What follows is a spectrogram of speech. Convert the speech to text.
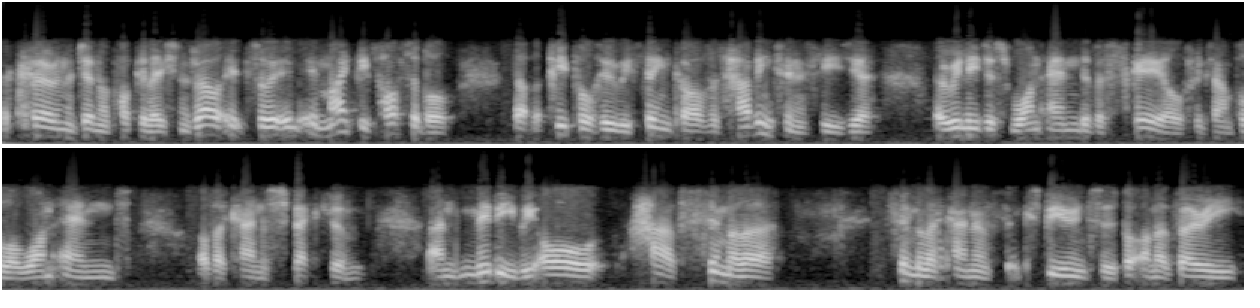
occur in the general population as well. It, so it, it, might be possible that the people who we think of as having synesthesia are really just one end of a scale, for example, or one end of a kind of spectrum, and maybe we all have similar similar kind of experiences, but on a very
